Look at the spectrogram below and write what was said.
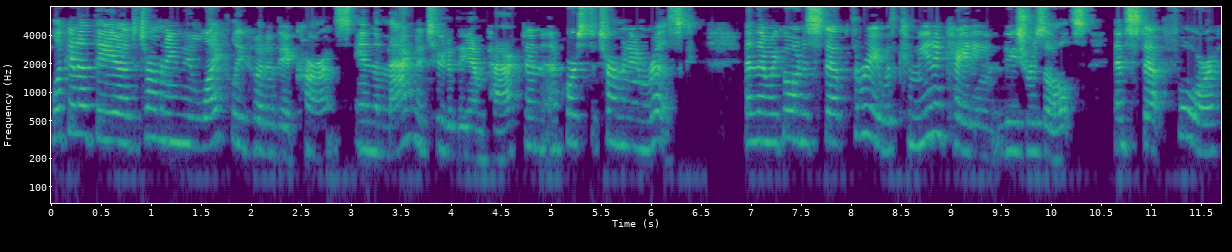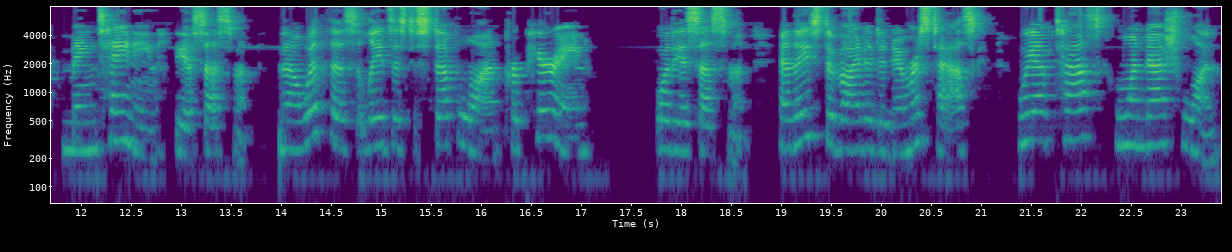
looking at the uh, determining the likelihood of the occurrence and the magnitude of the impact, and, and of course determining risk. And then we go into step three with communicating these results, and step four, maintaining the assessment. Now, with this, it leads us to step one, preparing for the assessment. And these divided to numerous tasks. We have task 1 1,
